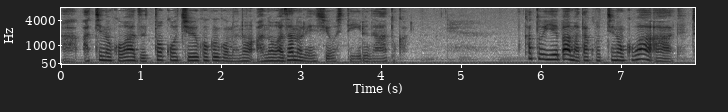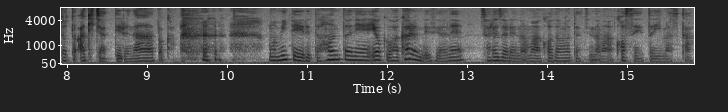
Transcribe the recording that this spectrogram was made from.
ああっちの子はずっとこう中国語のあの技の練習をしているなとかかといえばまたこっちの子はあちょっと飽きちゃってるなとか。もう見ていると本当によくわかるんですよね。それぞれのまあ子どもたちのまあ個性といいますか。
